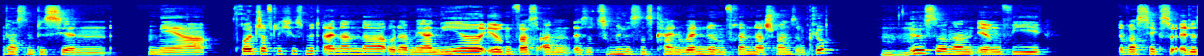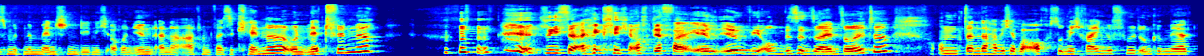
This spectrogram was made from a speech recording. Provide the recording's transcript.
was ein bisschen mehr freundschaftliches Miteinander oder mehr Nähe, irgendwas an, also zumindest kein random fremder Schwanz im Club Mhm. ist, sondern irgendwie was Sexuelles mit einem Menschen, den ich auch in irgendeiner Art und Weise kenne und nett finde. Wie es ja eigentlich auch der Fall irgendwie auch ein bisschen sein sollte. Und dann da habe ich aber auch so mich reingefühlt und gemerkt,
